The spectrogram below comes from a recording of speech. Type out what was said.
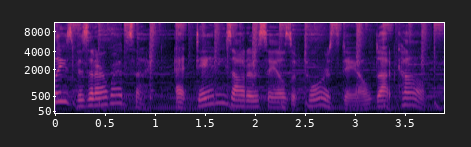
Please visit our website at danisautosalesoftorresdale.com.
